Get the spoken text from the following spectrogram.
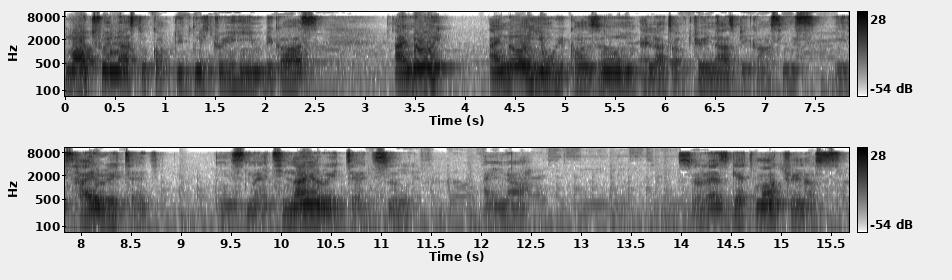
more trainers to completely train him because I know I know he will consume a lot of trainers because he's he's high rated. He's 99 rated, so I know. So let's get more trainers.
